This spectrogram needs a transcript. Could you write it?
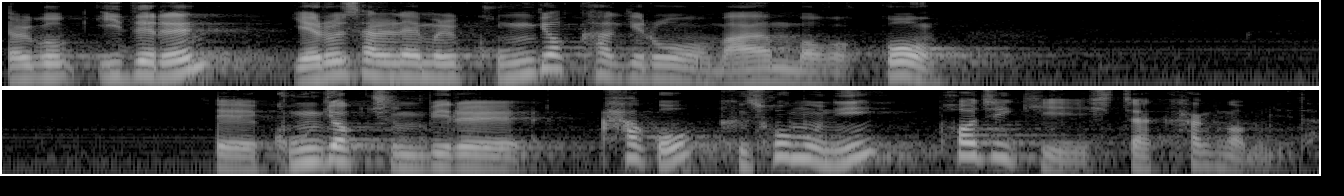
결국 이들은 예루살렘을 공격하기로 마음 먹었고 공격 준비를 하고 그 소문이 퍼지기 시작한 겁니다.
